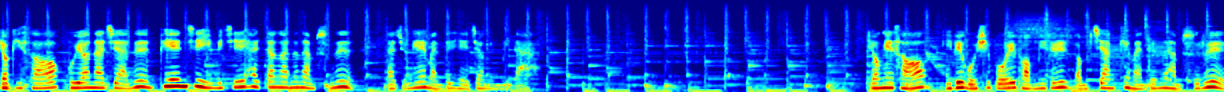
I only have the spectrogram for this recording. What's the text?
여기서 구현하지 않은 png 이미지 할당하는 함수는 나중에 만들 예정입니다. 0에서 255의 범위를 넘지 않게 만드는 함수를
